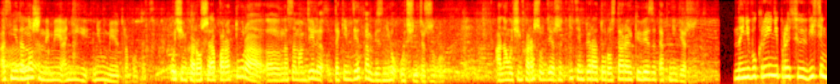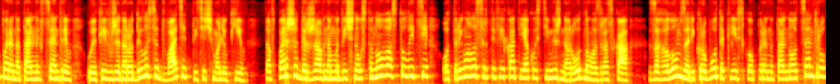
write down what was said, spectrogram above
А с недоношенными они не умеют работать. Очень хорошая аппаратура. Э, На самом деле таким деткам без нее очень тяжело. Она очень хорошо держит и температуру. Старые кювезы так не держат. Нині в Україні працює вісім перинатальних центрів, у яких вже народилося 20 тисяч малюків. Та вперше державна медична установа столиці отримала сертифікат якості міжнародного зразка. Загалом за рік роботи Київського перинатального центру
